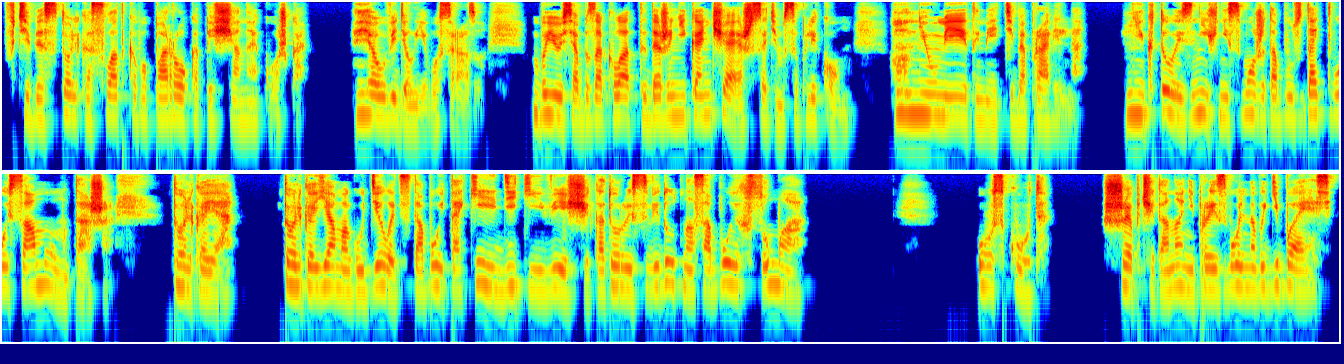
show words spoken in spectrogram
«В тебе столько сладкого порока, песчаная кошка. Я увидел его сразу. Бьюсь об заклад, ты даже не кончаешь с этим сопляком. Он не умеет иметь тебя правильно. Никто из них не сможет обуздать твой сам ум, Таша. Только я. Только я могу делать с тобой такие дикие вещи, которые сведут нас обоих с ума. Ускут, шепчет она, непроизвольно выгибаясь.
